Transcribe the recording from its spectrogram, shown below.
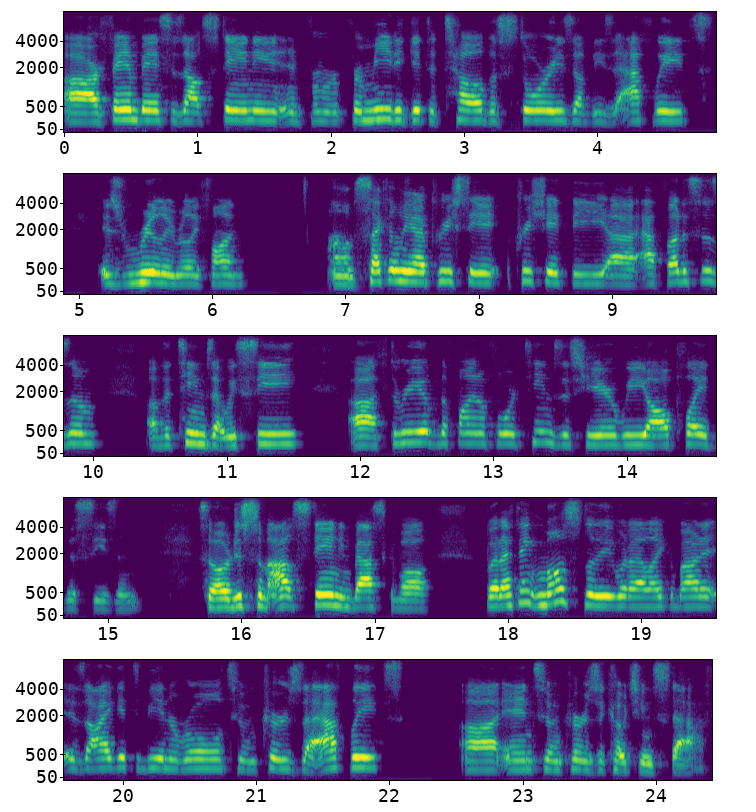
Uh, our fan base is outstanding, and for, for me to get to tell the stories of these athletes is really really fun. Um, secondly, I appreciate appreciate the uh, athleticism of the teams that we see. Uh, three of the Final Four teams this year we all played this season, so just some outstanding basketball. But I think mostly what I like about it is I get to be in a role to encourage the athletes uh, and to encourage the coaching staff.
